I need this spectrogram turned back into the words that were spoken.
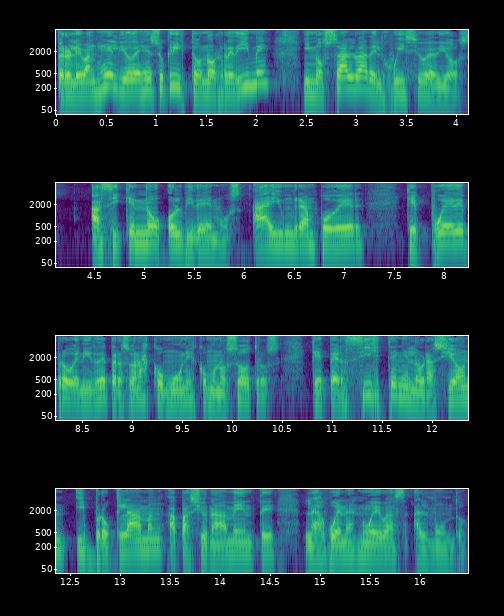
Pero el Evangelio de Jesucristo nos redime y nos salva del juicio de Dios. Así que no olvidemos, hay un gran poder que puede provenir de personas comunes como nosotros, que persisten en la oración y proclaman apasionadamente las buenas nuevas al mundo.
